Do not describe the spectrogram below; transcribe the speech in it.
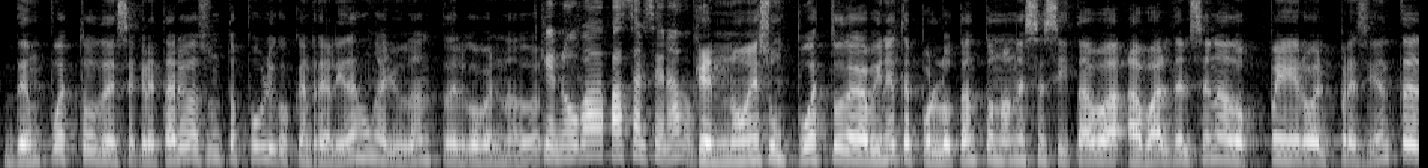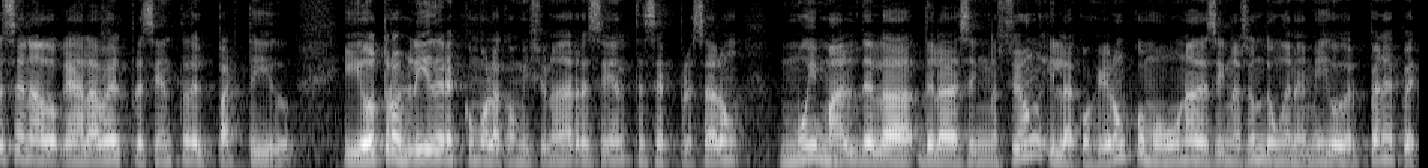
de un puesto de secretario de Asuntos Públicos que en realidad es un ayudante del gobernador. Que no va a pasar al Senado. Que no es un puesto de gabinete, por lo tanto no necesitaba aval del Senado, pero el presidente del Senado, que es a la vez el presidente del partido, y otros líderes como la comisionada residente se expresaron muy mal de la, de la designación y la cogieron como una designación de un enemigo del PNP.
